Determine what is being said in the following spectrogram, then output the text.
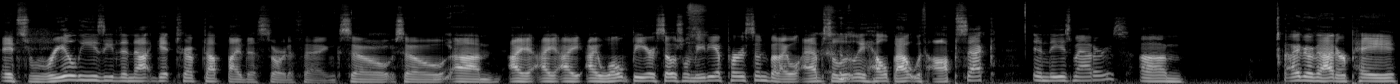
it's real easy to not get tripped up by this sort of thing. So so um I, I, I, I won't be your social media person, but I will absolutely help out with OPSEC in these matters. Um either that or pay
